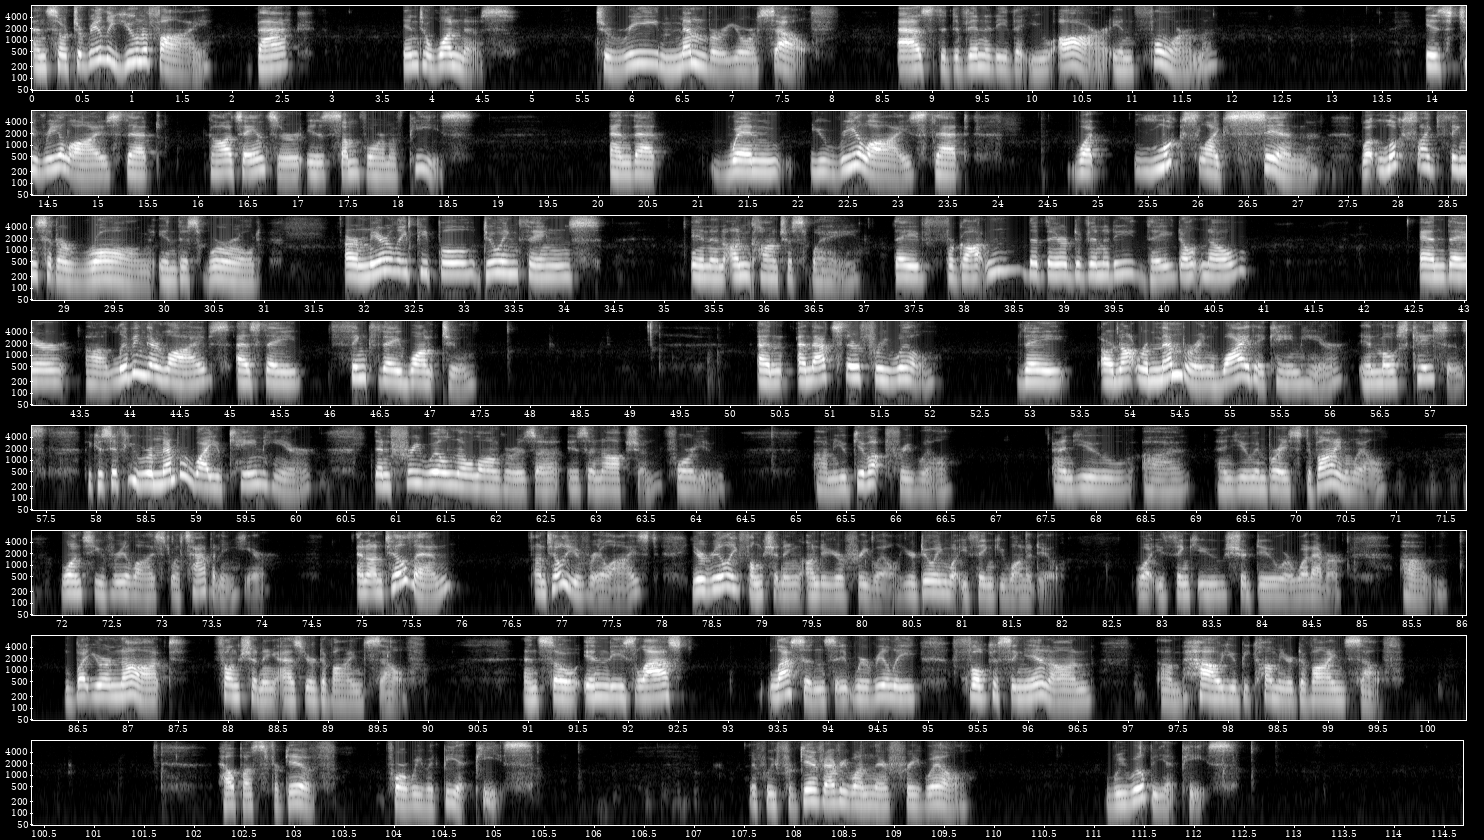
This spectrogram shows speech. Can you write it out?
And so to really unify back into oneness, to remember yourself as the divinity that you are in form, is to realize that God's answer is some form of peace. And that when you realize that what looks like sin what looks like things that are wrong in this world are merely people doing things in an unconscious way. They've forgotten that they're divinity, they don't know. And they're uh, living their lives as they think they want to. And, and that's their free will. They are not remembering why they came here in most cases. Because if you remember why you came here, then free will no longer is a is an option for you. Um, you give up free will, and you uh, and you embrace divine will. Once you've realized what's happening here, and until then, until you've realized, you're really functioning under your free will. You're doing what you think you want to do what you think you should do or whatever. Um, but you're not functioning as your divine self. And so in these last lessons, it, we're really focusing in on um, how you become your divine self. Help us forgive, for we would be at peace. If we forgive everyone their free will, we will be at peace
